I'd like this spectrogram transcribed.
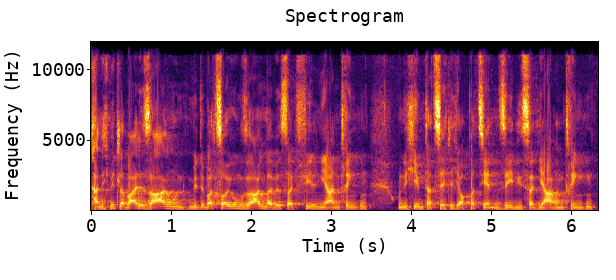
kann ich mittlerweile sagen und mit Überzeugung sagen, weil wir es seit vielen Jahren trinken und ich eben tatsächlich auch Patienten sehe, die es seit Jahren trinken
